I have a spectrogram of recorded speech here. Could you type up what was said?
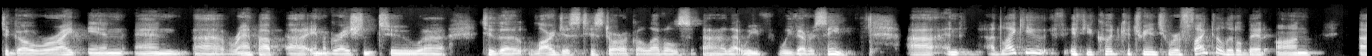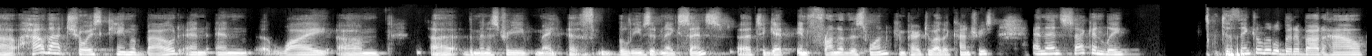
to go right in and ramp up immigration to to the largest historical levels that we've we've ever seen. and I'd like you, if, if you could, Catrina, to reflect a little bit on uh, how that choice came about and and why um, uh, the ministry make, uh, believes it makes sense uh, to get in front of this one compared to other countries, and then secondly, to think a little bit about how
